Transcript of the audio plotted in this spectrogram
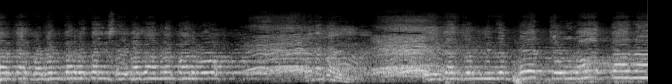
সরকার গঠন করবে তাহলে সেইভাবে আমরা পারব কথা কয় এইটার জন্য যে ভোট জরুরত তা না।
